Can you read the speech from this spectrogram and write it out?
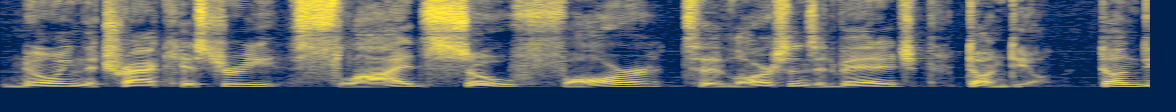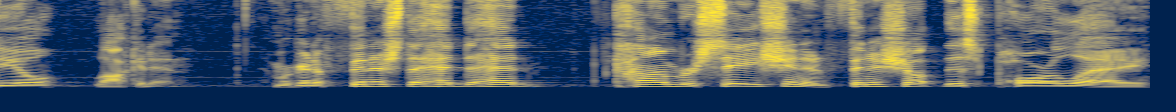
knowing the track history slides so far to Larson's advantage, done deal. Done deal, lock it in. And we're going to finish the head to head conversation and finish up this parlay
